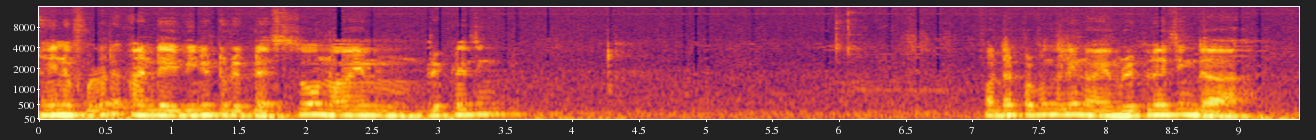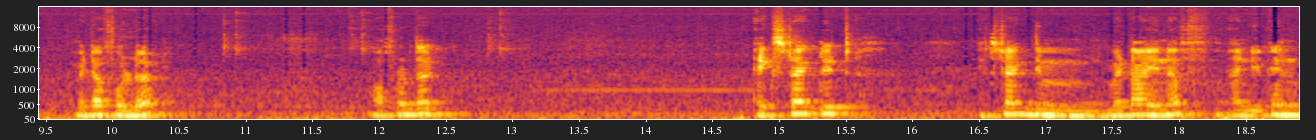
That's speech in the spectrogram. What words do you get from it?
in a folder and we need to replace. So now I am replacing for that purpose only now I am replacing the meta folder. After that extract it. Extract the META-INF and you can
